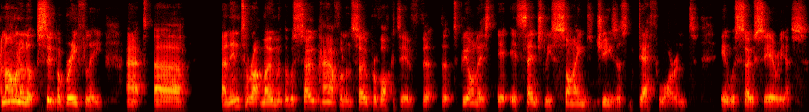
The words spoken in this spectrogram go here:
And I want to look super briefly at uh, an interrupt moment that was so powerful and so provocative that, that, to be honest, it essentially signed Jesus' death warrant. It was so serious.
